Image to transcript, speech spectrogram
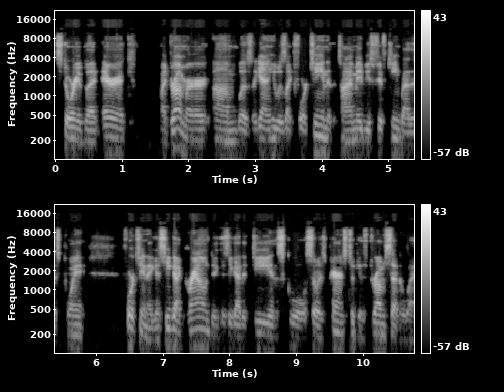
story, but Eric, my drummer, um, was again he was like 14 at the time, maybe he's 15 by this point. 14, I guess. He got grounded because he got a D in school, so his parents took his drum set away.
